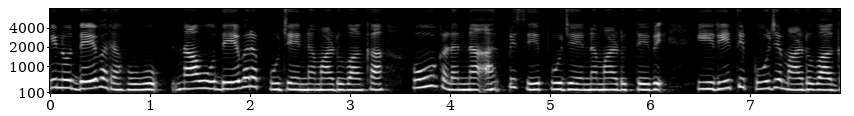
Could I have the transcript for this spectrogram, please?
ಇನ್ನು ದೇವರ ಹೂವು. ನಾವು ದೇವರ ಪೂಜೆಯನ್ನು ಮಾಡುವಾಗ ಹೂವುಗಳನ್ನು ಅರ್ಪಿಸಿ ಪೂಜೆಯನ್ನು ಮಾಡುತ್ತೇವೆ. ಈ ರೀತಿ ಪೂಜೆ ಮಾಡುವಾಗ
